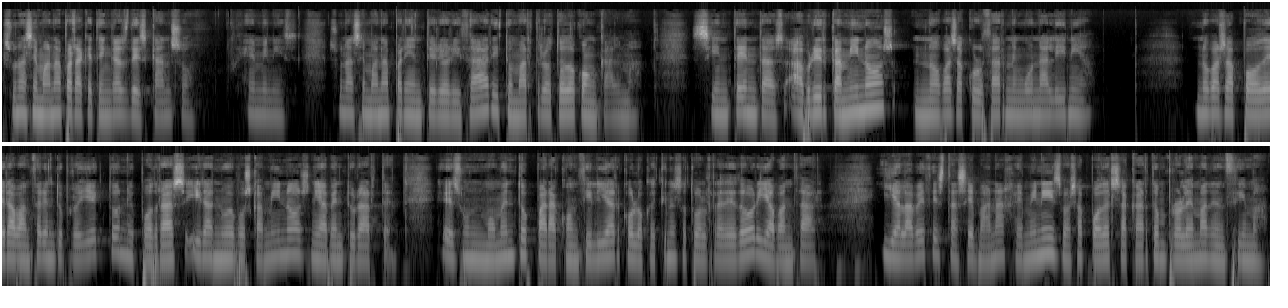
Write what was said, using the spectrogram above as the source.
Es una semana para que tengas descanso, Géminis. Es una semana para interiorizar y tomártelo todo con calma. Si intentas abrir caminos, no vas a cruzar ninguna línea. No vas a poder avanzar en tu proyecto, ni podrás ir a nuevos caminos, ni aventurarte. Es un momento para conciliar con lo que tienes a tu alrededor y avanzar y a la vez esta semana, Géminis, vas a poder sacarte un problema de encima,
